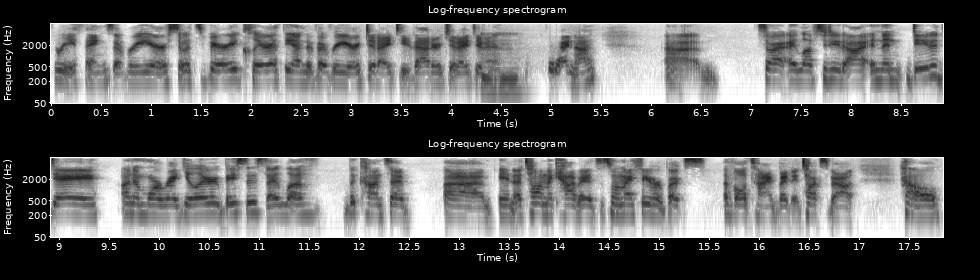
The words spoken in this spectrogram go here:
three things every year. So it's very clear at the end of every year, did I do that or did I didn't? Mm-hmm. Did I not? Um, so I, I love to do that. And then day to day on a more regular basis, I love the concept um, in Atomic Habits. It's one of my favorite books of all time, but it talks about how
